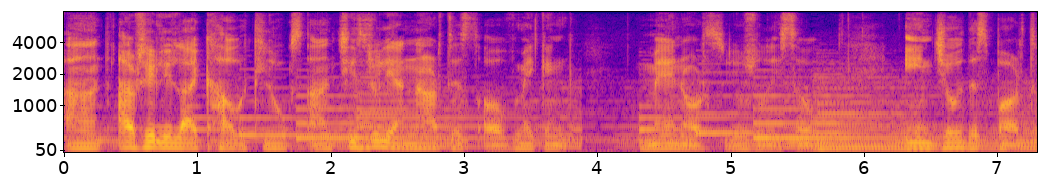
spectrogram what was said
And I really like how it looks and she's really an artist of making manors usually so enjoy this part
